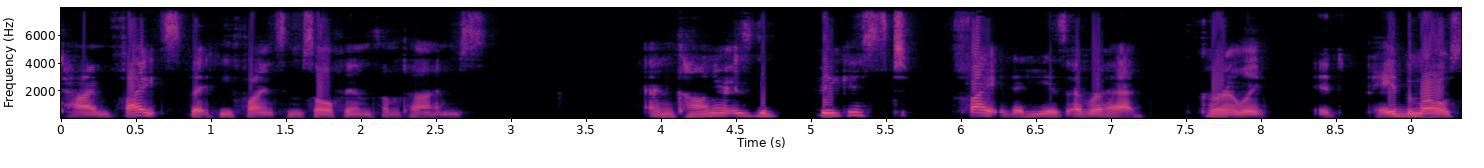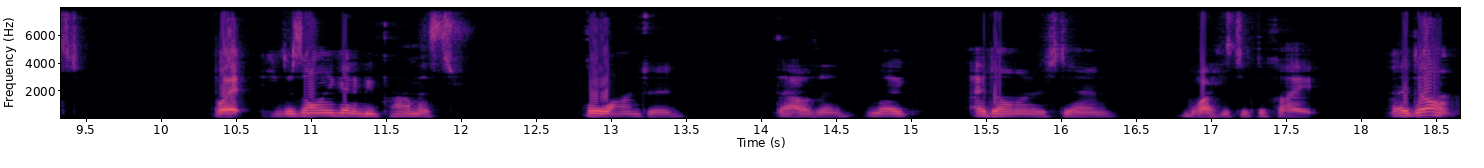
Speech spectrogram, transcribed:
time fights that he finds himself in sometimes. And Conor is the biggest fight that he has ever had currently. It paid the most, but he was only going to be promised four hundred thousand. Like, I don't understand why he took the fight. I don't.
